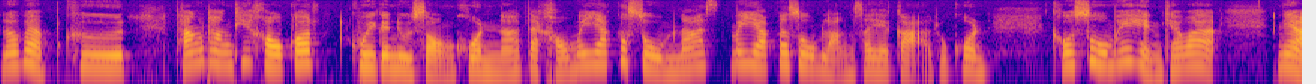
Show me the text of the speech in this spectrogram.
แล้วแบบคือทั้งทั้งที่เขาก็คุยกันอยู่สองคนนะ แต่เขาไม่ยักกระซูมหน้าไม่ยักกระซูมหลังไซยากะทุกคนเขาซูมให้เห็นแค่ว่า เนี่ย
